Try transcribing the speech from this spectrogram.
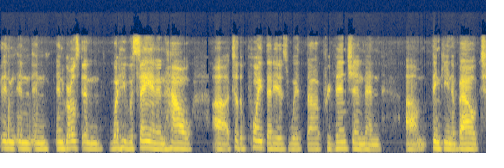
in, in, in, engrossed in what he was saying and how uh, to the point that is with uh, prevention and um, thinking about,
